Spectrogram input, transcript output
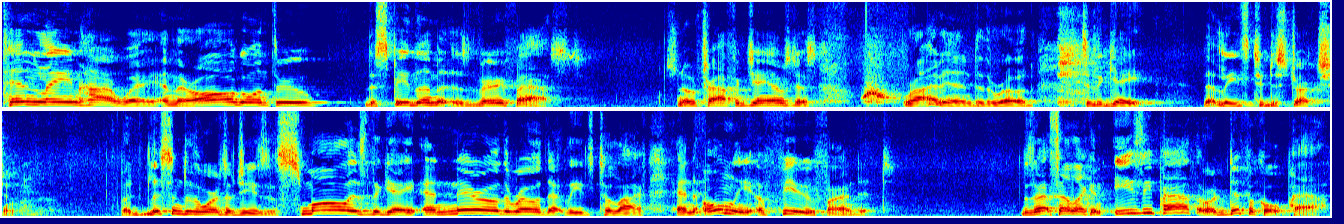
10 lane highway and they're all going through the speed limit is very fast. There's no traffic jams just right into the road to the gate that leads to destruction. But listen to the words of jesus. Small is the gate and narrow the road that leads to life and only a few find it. Does that sound like an easy path or a difficult path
